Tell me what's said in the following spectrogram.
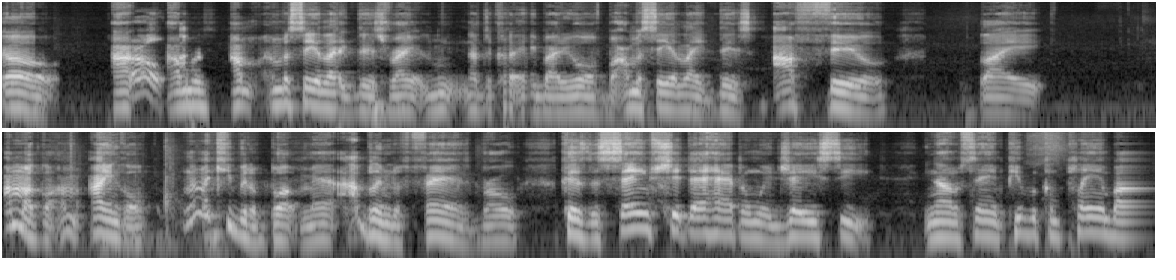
Yo, I, Bro, I'm, gonna- I'm, I'm gonna say it like this, right? Not to cut anybody off, but I'm gonna say it like this. I feel like I'm not gonna. I'm, I ain't gonna. Let me keep it a buck, man. I blame the fans, bro, because the same shit that happened with JC. You know what I'm saying? People complain about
